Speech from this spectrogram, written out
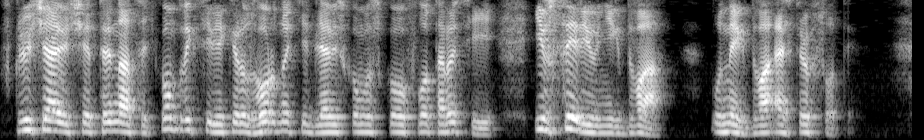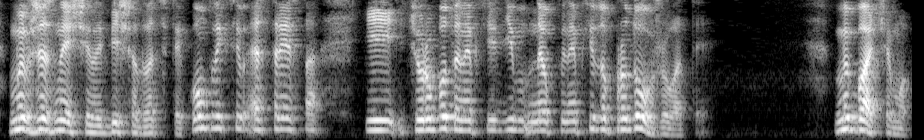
включаючи 13 комплексів, які розгорнуті для військово-морського флота Росії. І в Сирії у них два, у них два С-300. Ми вже знищили більше 20 комплексів С-300, і цю роботу необхідно продовжувати. Ми бачимо,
